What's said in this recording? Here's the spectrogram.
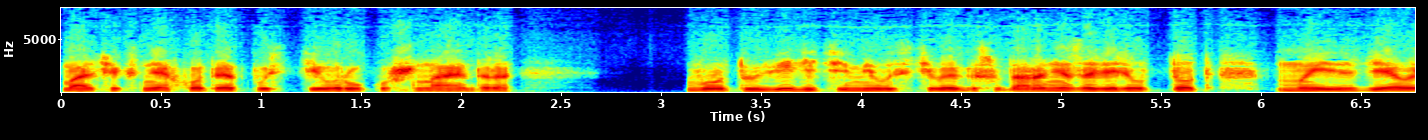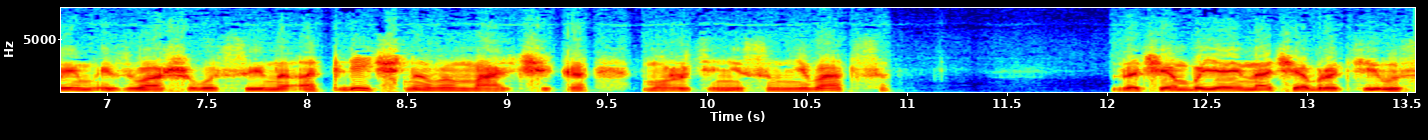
Мальчик с неохотой отпустил руку Шнайдера. «Вот увидите, милостивая государыня», — заверил тот, — «мы сделаем из вашего сына отличного мальчика, можете не сомневаться». «Зачем бы я иначе обратилась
